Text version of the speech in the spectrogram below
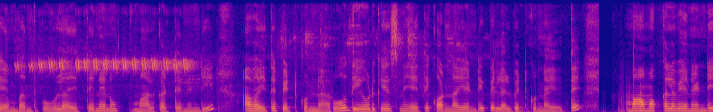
చేంబంతి పువ్వులు అయితే నేను మాల కట్టానండి. అవి అయితే పెట్టుకున్నారు. దేవుడికి వేసినవి అయితే కొన్నాయండి పిల్లలు పెట్టుకున్నవి అయితే మా మొక్కలవేనండి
